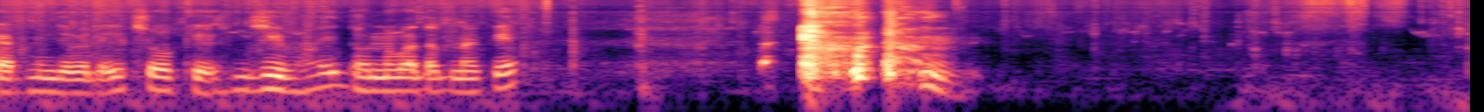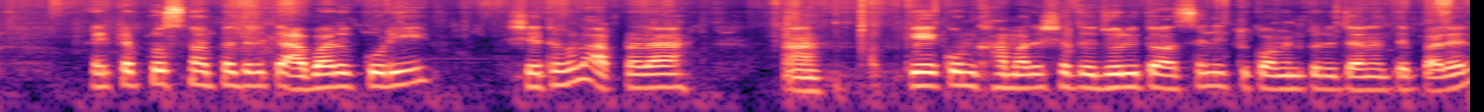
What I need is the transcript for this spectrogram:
ট্যাপ আপনি দেবেন লেগেছে ওকে জি ভাই, ধন্যবাদ আপনাকে। একটা প্রশ্ন আপনাদেরকে আবার করি, সেটা হলো আপনারা কে কোন খামারের সাথে জড়িত আছেন একটু কমেন্ট করে জানাতে পারেন।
